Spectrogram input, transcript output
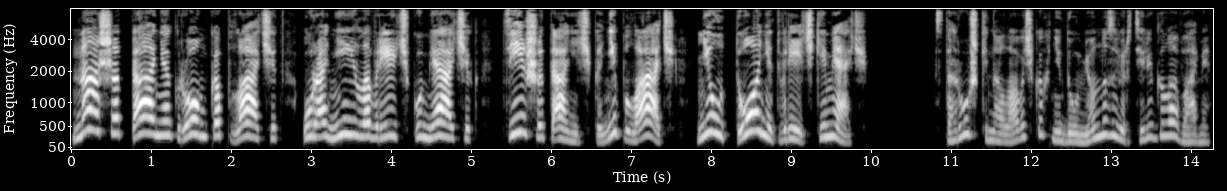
Наша Таня громко плачет, уронила в речку мячик. Тише, Танечка, не плачь, не утонет в речке мяч. Старушки на лавочках недоуменно завертели головами,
